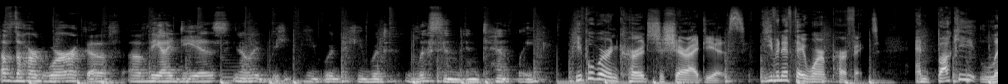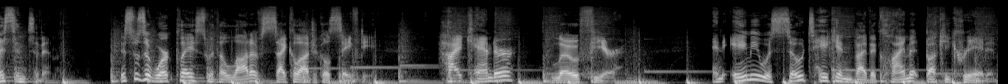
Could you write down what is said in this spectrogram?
of the hard work of, of the ideas. You know, he, he would he would listen intently. People were encouraged to share ideas, even if they weren't perfect, and Bucky listened to them. This was a workplace with a lot of psychological safety. High candor, low fear. And Amy was so taken by the climate Bucky created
